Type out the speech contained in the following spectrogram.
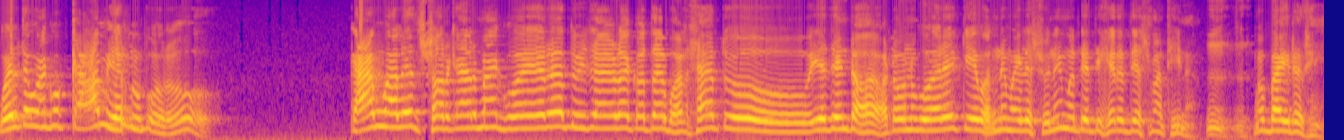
पहिले त उहाँको काम हेर्नु पर्यो। काम उहाँले सरकारमा गएर दुई चारवटा कता भन्सा त्यो एजेन्ट हटाउनु भयो अरे के भन्ने मैले सुनेँ म त्यतिखेर देशमा थिइनँ। म बाहिर थिएँ।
